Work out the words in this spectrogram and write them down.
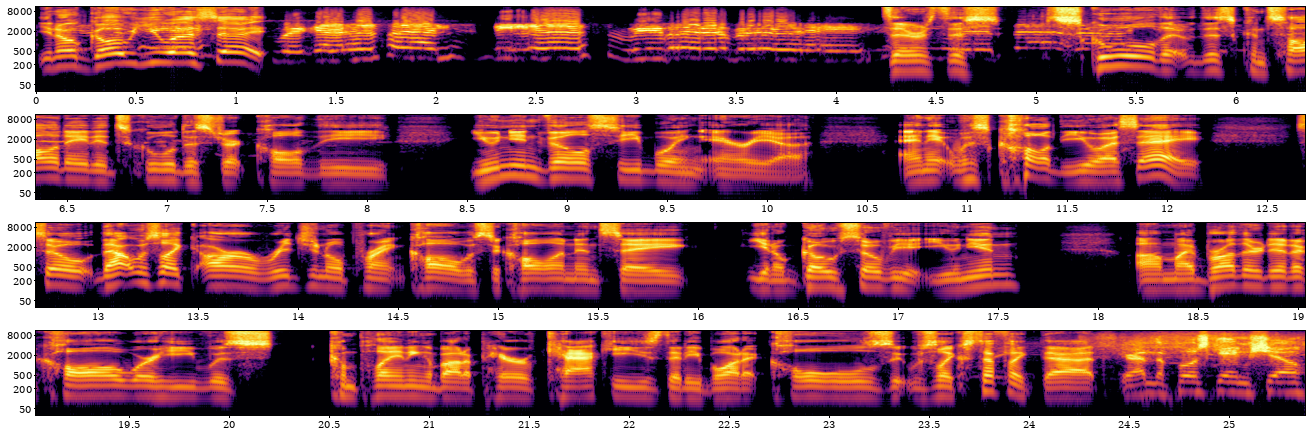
you know, go USA. We're gonna send the S. We better be. There's this school that this consolidated school district called the Unionville Sebewaing area, and it was called USA. So that was like our original prank call was to call in and say, you know, go Soviet Union. Uh, my brother did a call where he was complaining about a pair of khakis that he bought at Kohl's. It was like stuff like that. You're on the post game show.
